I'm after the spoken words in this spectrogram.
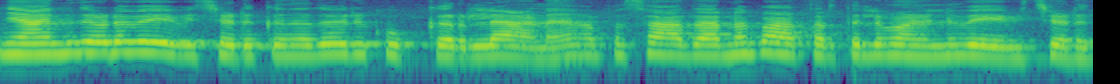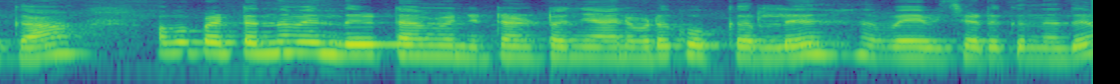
ഞാനിതിവിടെ വേവിച്ചെടുക്കുന്നത് ഒരു കുക്കറിലാണ്. അപ്പോൾ സാധാരണ പാത്രത്തിൽ വേണമെങ്കിൽ വേവിച്ചെടുക്കാം. അപ്പോൾ പെട്ടെന്ന് വെന്ത് കിട്ടാൻ വേണ്ടിയിട്ടാണ് കേട്ടോ ഞാനിവിടെ കുക്കറിൽ വേവിച്ചെടുക്കുന്നത്.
